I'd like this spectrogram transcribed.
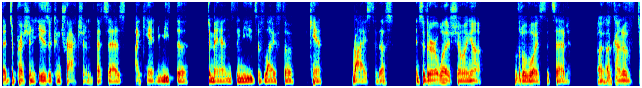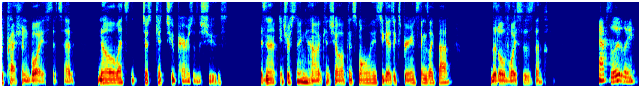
that depression is a contraction that says, I can't meet the demands, the needs of life. The, I can't rise to this. And so there it was showing up, a little voice that said, a, a kind of depression voice that said, no, let's just get two pairs of the shoes. Isn't that interesting how it can show up in small ways? You guys experience things like that? Little voices that. Absolutely.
